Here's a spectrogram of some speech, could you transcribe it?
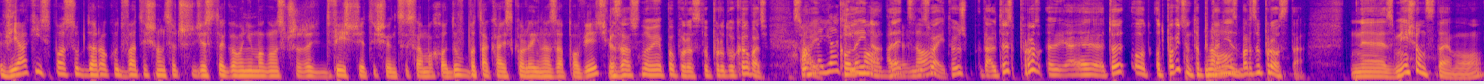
W jaki sposób do roku 2030 oni mogą sprzedać 200 tysięcy samochodów, bo taka jest kolejna zapowiedź? Zaczną je po prostu produkować. Słuchaj, ale kolejna, model, ale no? słuchaj, to już, ale to jest pro, e, e, to, odpowiedź na to pytanie no. jest bardzo prosta. E, z miesiąc temu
